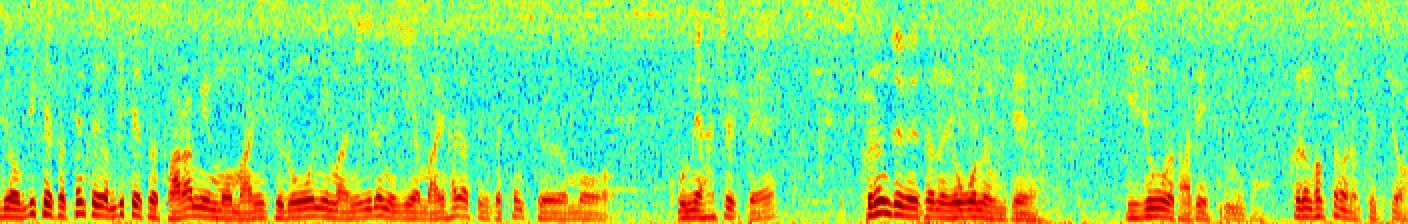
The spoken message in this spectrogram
뭐 밑에서 텐트 밑에서 바람이 뭐 많이 들어오니 많이 이런 얘기가 많이 하셨으니까 텐트 뭐 구매하실 때 그런 점에서는 요거는 이제 이중으로 다 돼 있습니다. 그런 걱정은 없겠죠.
